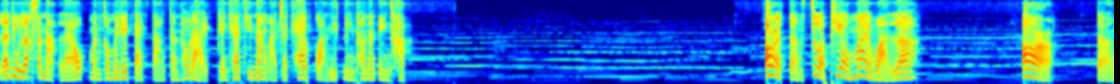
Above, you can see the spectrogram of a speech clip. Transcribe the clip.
และดูลักษณะแล้วมันก็ไม่ได้แตกต่างกันเท่าไหร่ เพียงแค่ที่นั่งอาจจะแคบกว่านิดนึงเท่านั้นเองค่ะอ้อเติงจั่วเพียวไม่หวานละอ้อเติง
